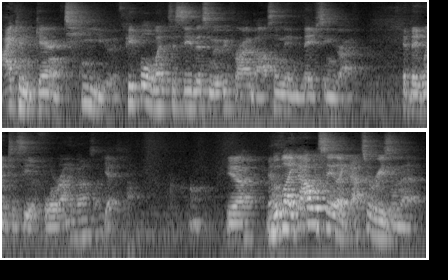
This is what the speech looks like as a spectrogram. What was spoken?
I can guarantee you, if people went to see this movie for Ryan Gosling, then they've seen Drive. If they went to see it for Ryan Gosling, Yeah. Know, Yeah. but like I would say, like that's a reason that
